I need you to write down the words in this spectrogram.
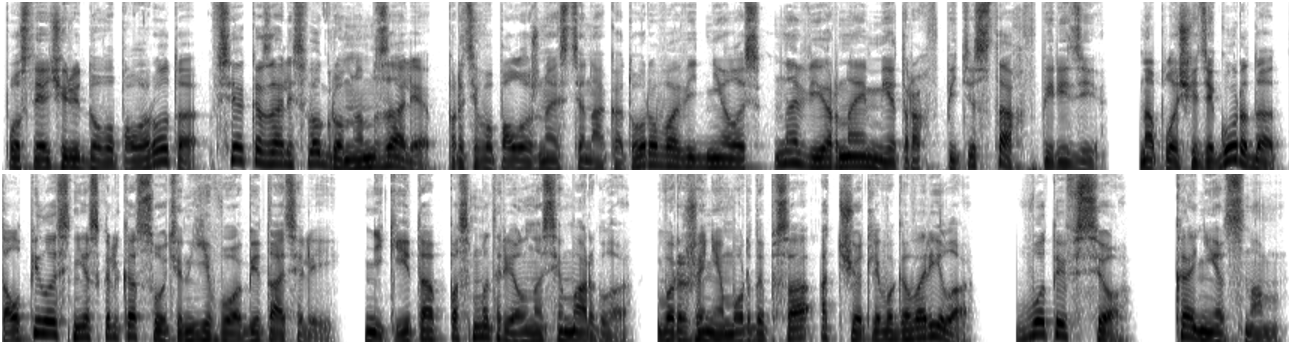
После очередного поворота все оказались в огромном зале, противоположная стена которого виднелась, наверное, метрах в пятистах впереди. На площади города толпилось несколько сотен его обитателей. Никита посмотрел на Семаргла. Выражение морды пса отчетливо говорило «Вот и все, конец нам».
